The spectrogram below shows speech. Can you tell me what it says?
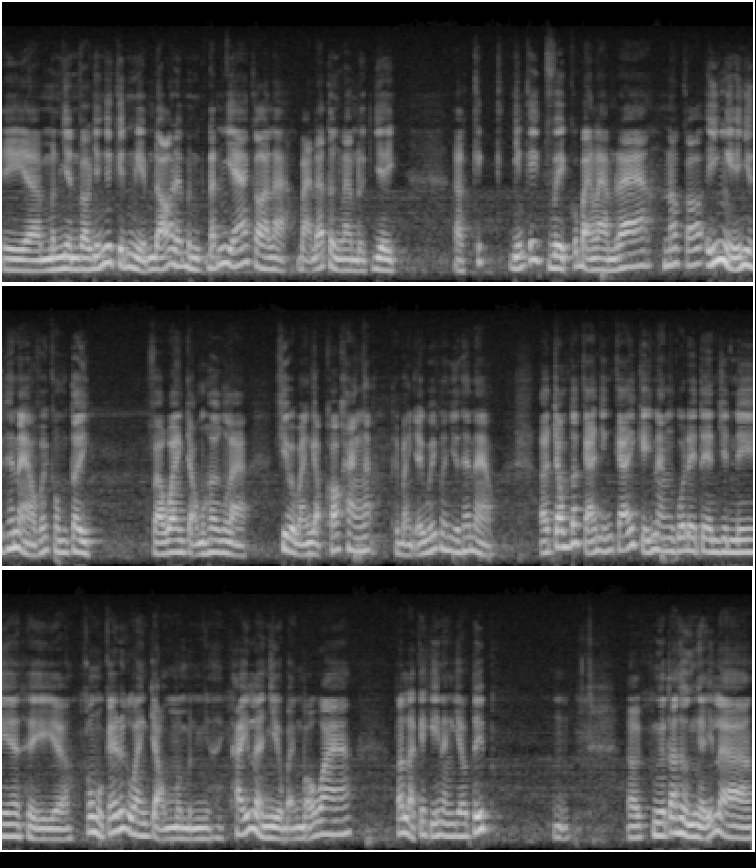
thì à, mình nhìn vào những cái kinh nghiệm đó để mình đánh giá coi là bạn đã từng làm được gì. À, cái, những cái việc của bạn làm ra nó có ý nghĩa như thế nào với công ty? Và quan trọng hơn là khi mà bạn gặp khó khăn á, thì bạn giải quyết nó như thế nào? Ở trong tất cả những cái kỹ năng của data engineer thì à, có một cái rất quan trọng mà mình thấy là nhiều bạn bỏ qua đó là cái kỹ năng giao tiếp. Ừ. ờ, người ta thường nghĩ là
